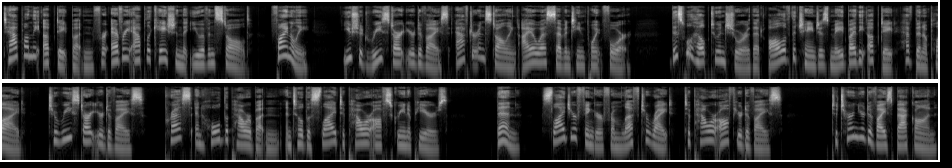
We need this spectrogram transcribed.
tap on the Update button for every application that you have installed. Finally, you should restart your device after installing iOS 17.4. This will help to ensure that all of the changes made by the update have been applied. To restart your device, press and hold the power button until the slide to power off screen appears. Then, slide your finger from left to right to power off your device. To turn your device back on,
